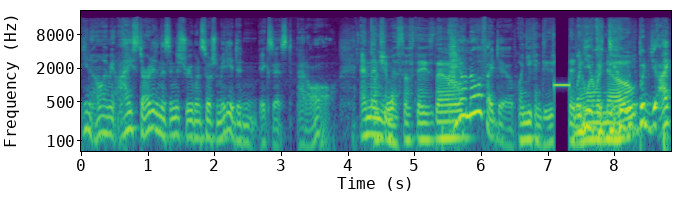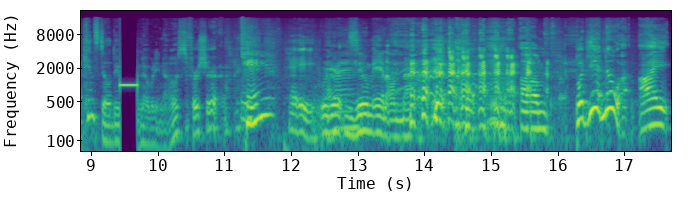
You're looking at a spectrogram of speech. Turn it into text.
you know, I mean, I started in this industry when social media didn't exist at all. And then Don't you miss those days though? I don't know if I do. When you can do When no you could know. do, but I can still do. Nobody knows for sure. Can you? Hey, we're gonna zoom in on that. um, but yeah, no, I.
